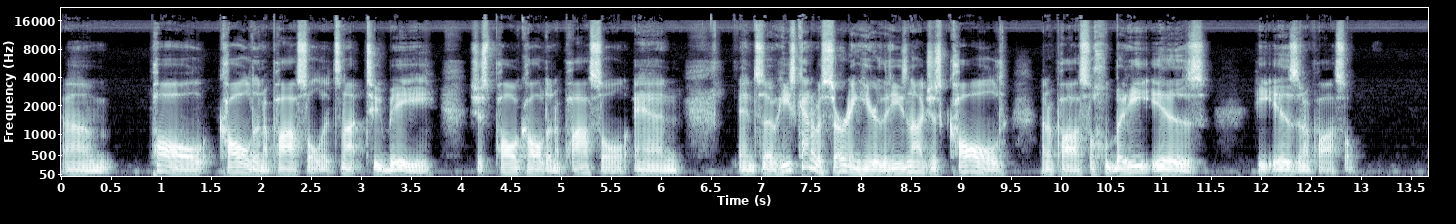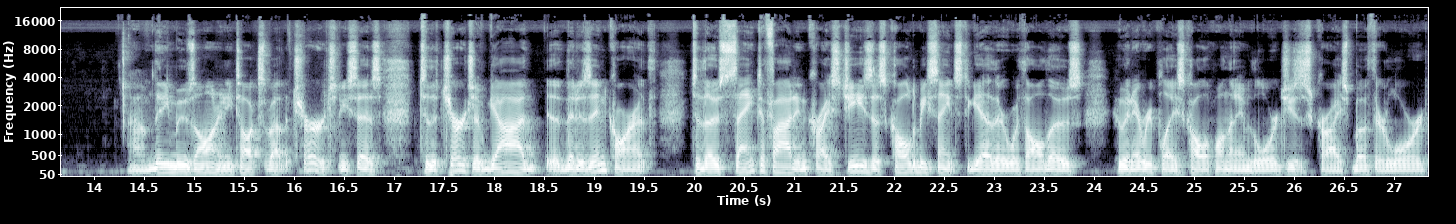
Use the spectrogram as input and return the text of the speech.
um, Paul called an apostle. It's not to be. It's just Paul called an apostle, and and so he's kind of asserting here that he's not just called an apostle, but he is he is an apostle. Um, then he moves on and he talks about the church and he says, To the church of God that is in Corinth, to those sanctified in Christ Jesus, called to be saints together with all those who in every place call upon the name of the Lord Jesus Christ, both their Lord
